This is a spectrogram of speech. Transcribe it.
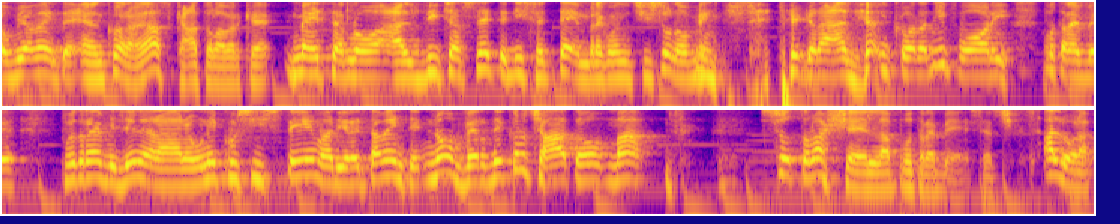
Ovviamente è ancora nella scatola perché metterlo al 17 di settembre quando ci sono 27 gradi ancora di fuori potrebbe, potrebbe generare un ecosistema direttamente non verde crociato ma sotto l'ascella potrebbe esserci. Allora,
